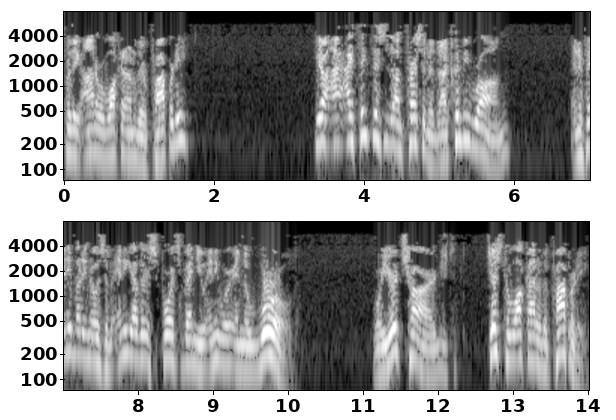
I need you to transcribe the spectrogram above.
for the honor of walking onto their property? You know, I, I think this is unprecedented. I could be wrong, and if anybody knows of any other sports venue anywhere in the world where you're charged just to walk out of the property,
